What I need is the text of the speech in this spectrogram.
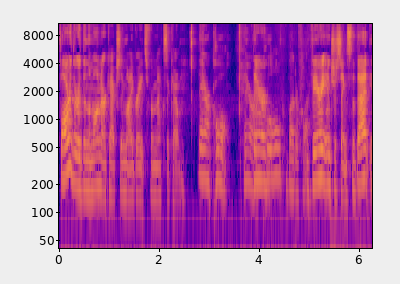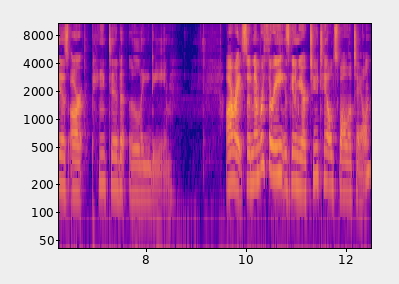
farther than the monarch actually migrates from Mexico. They are cool. They are They're- cool butterfly. Very interesting. So that is our painted lady. All right, so number three is going to be our two-tailed swallowtail.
